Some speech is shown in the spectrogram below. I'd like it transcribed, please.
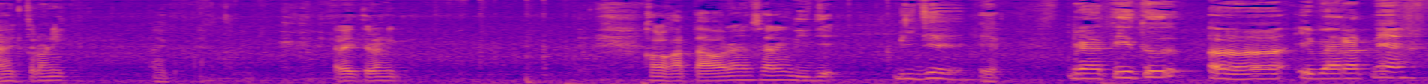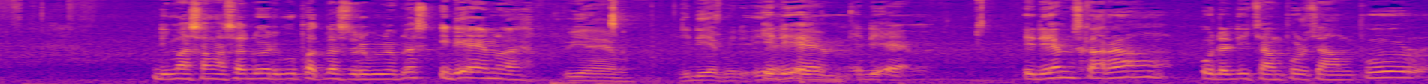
elektronik. Elek- Elektronik. Kalau kata orang sekarang DJ. DJ. Iya. Berarti itu eh, ibaratnya di masa-masa 2014-2015 IDM lah. IDM. IDM. iya, IDM, IDM. IDM sekarang udah dicampur-campur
